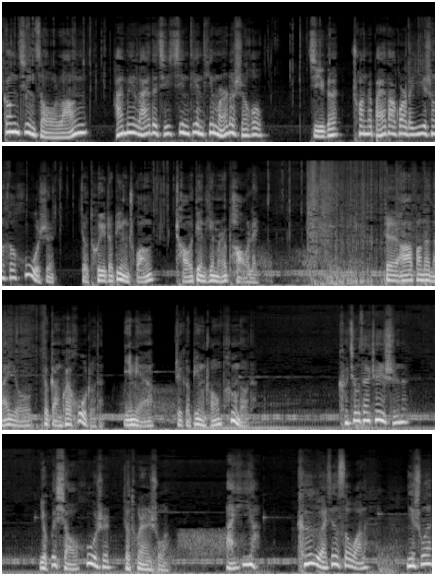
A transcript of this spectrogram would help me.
刚进走廊，还没来得及进电梯门的时候，几个穿着白大褂的医生和护士就推着病床朝电梯门跑来。这阿芳的男友就赶快护住她。以免啊，这个病床碰到他。可就在这时呢，有个小护士就突然说：“哎呀，可恶心死我了！你说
